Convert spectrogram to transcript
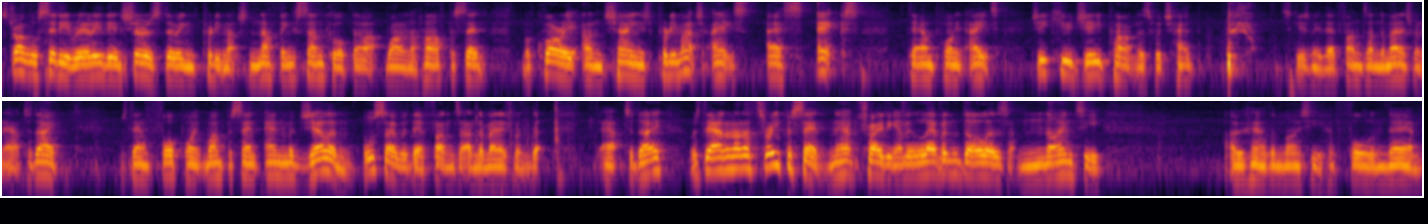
Struggle City, really. The insurers doing pretty much nothing. Suncorp, though, up 1.5%. Macquarie, unchanged pretty much. ASX, down 0.8. GQG Partners, which had, excuse me, their funds under management out today, was down 4.1%. And Magellan, also with their funds under management out today, was down another 3%, now trading at $11.90. Oh, how the mighty have fallen there.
